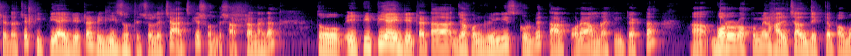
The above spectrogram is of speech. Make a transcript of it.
সেটা হচ্ছে পিপিআই ডেটা রিলিজ হতে চলেছে আজকে সন্ধ্যে সাতটা নাগাদ। তো এই পিপিআই ডেটাটা যখন রিলিজ করবে, তারপরে আমরা কিন্তু একটা বড় রকমের হালচাল দেখতে পাবো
